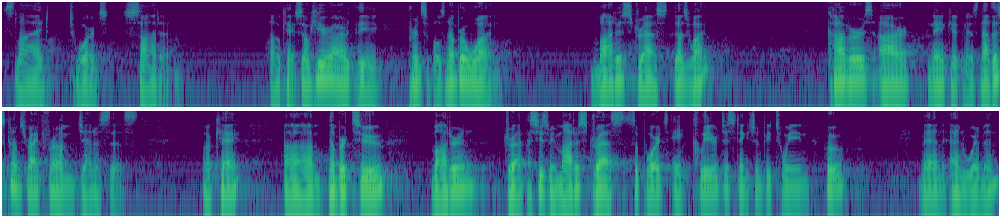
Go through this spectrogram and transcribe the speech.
slide towards Sodom. Okay, so here are the principles. Number one, modest dress does what? Covers our nakedness. Now, this comes right from Genesis. Okay? Um, number two, modern dress, excuse me, modest dress supports a clear distinction between who? Men and women.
